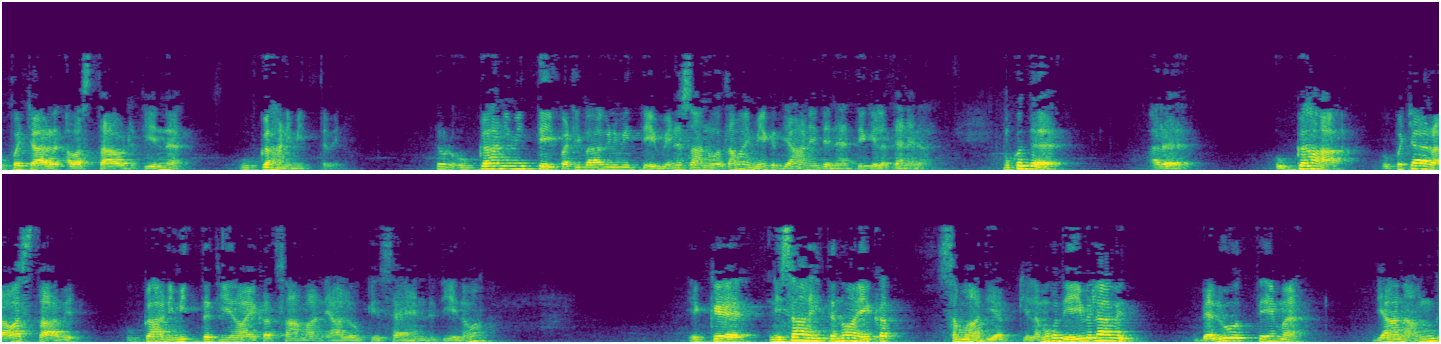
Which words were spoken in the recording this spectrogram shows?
උපචාර අවස්ථාවට තියෙන උග්ඝහ නිමිත්ත වෙනවා. ඒතකොට උග්ඝහ නිමිත්තේ ප්‍රතිභාග නිමිත්තේ වෙනස අනුව තමයි මේක ධානයේද නැද්ද කියලා දැනගන්නේ. මොකද අර උග්ඝහ උපචාර අවස්ථාවේ උග්ඝහ නිමිත්ත තියෙනවා ඒකත් සාමාන්‍ය ආලෝකයේ සෑහෙන්න තියෙනවා. ඒක නිසා හිතනවා ඒකත් සමාධියක් කියලා. මොකද ඒ වෙලාවේ බැලුවොත් එහෙම ධානාංග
